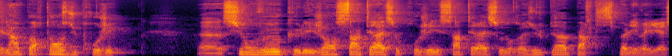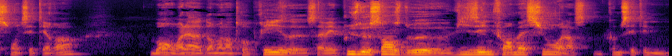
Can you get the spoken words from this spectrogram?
l'importance du projet. Euh, si on veut que les gens s'intéressent au projet, s'intéressent aux résultats, participent à l'évaluation, etc. Bon, voilà, dans mon entreprise, ça avait plus de sens de viser une formation. Alors, comme c'était une,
